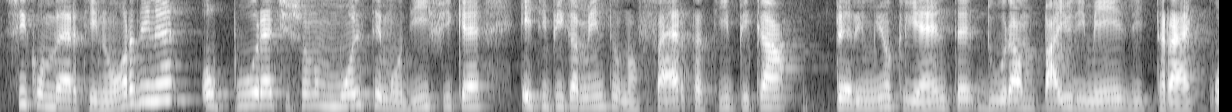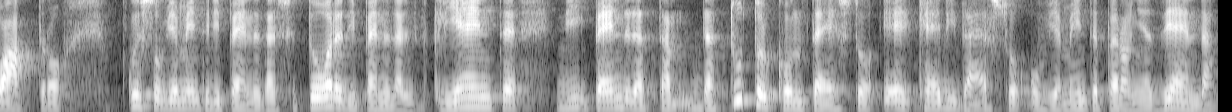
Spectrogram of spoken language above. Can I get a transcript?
si converte in ordine oppure ci sono molte modifiche e tipicamente un'offerta tipica per il mio cliente dura un paio di mesi, 3, 4. Questo ovviamente dipende dal settore, dipende dal cliente, dipende da, da tutto il contesto e che è diverso ovviamente per ogni azienda.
